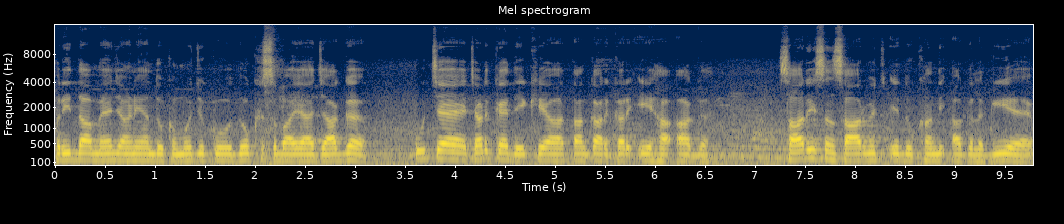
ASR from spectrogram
ਫਰੀਦਾ ਮੈਂ ਜਾਣਿਆ ਦੁੱਖ ਮੁਝ ਕੋ ਦੁੱਖ ਸਬਾਇਆ ਜੱਗ। ਉੱਚੈ ਚੜ ਕੇ ਦੇਖਿਆ ਤਾਂ ਘਰ ਘਰ ਇਹ ਅੱਗ। ਸਾਰੇ ਸੰਸਾਰ ਵਿੱਚ ਇਹ ਦੁੱਖਾਂ ਦੀ ਅੱਗ ਲੱਗੀ ਹੈ।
